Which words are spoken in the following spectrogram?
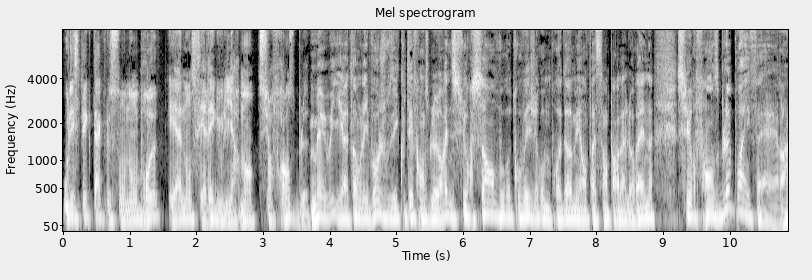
où les spectacles sont nombreux et annoncés régulièrement sur France Bleu. Mais oui, attends les Vosges, vous écoutez France Bleu Lorraine sur 100, vous retrouvez Jérôme Prodhomme et en passant par la Lorraine sur francebleu.fr.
